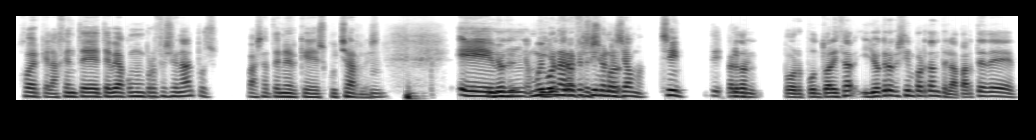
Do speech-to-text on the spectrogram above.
joder, que la gente te vea como un profesional, pues vas a tener que escucharles. Mm. Em, muy buenas reflexiones, Jaume. Sí. Perdón, por puntualizar, y yo creo que es importante la parte de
